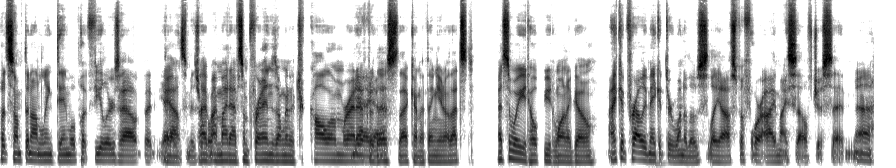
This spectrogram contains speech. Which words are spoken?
put something on LinkedIn, we'll put feelers out, but yeah, Yeah, it's I, miserable. I might have some friends. I'm going to tr- call them right Yeah, after yeah. this, that kind of thing. You know, that's That's the way you'd hope you'd want to go. I could probably make it through one of those layoffs before I myself just said, nah,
